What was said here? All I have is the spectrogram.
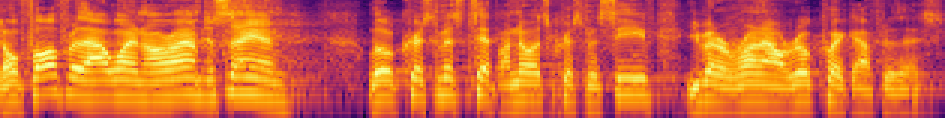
Don't fall for that one, all right? I'm just saying. Little Christmas tip. I know it's Christmas Eve. You better run out real quick after this.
